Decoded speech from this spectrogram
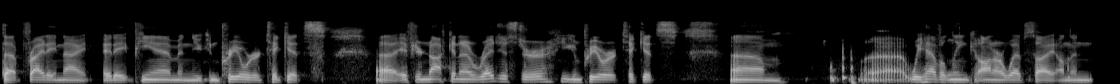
that friday night at 8 p.m and you can pre-order tickets. Uh, if you're not going to register you can pre-order tickets. Um, uh, we have a link on our website on the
